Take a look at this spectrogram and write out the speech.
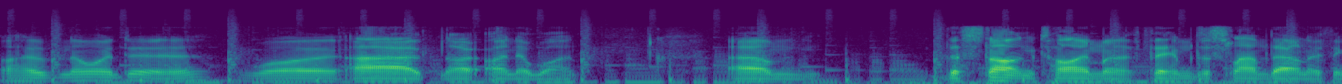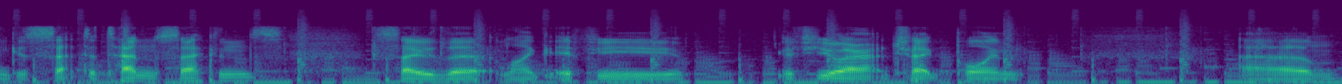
I have no idea why. Ah, uh, no, I know why. Um, the starting timer for him to slam down, I think, is set to 10 seconds. so that like if you if you are at checkpoint um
